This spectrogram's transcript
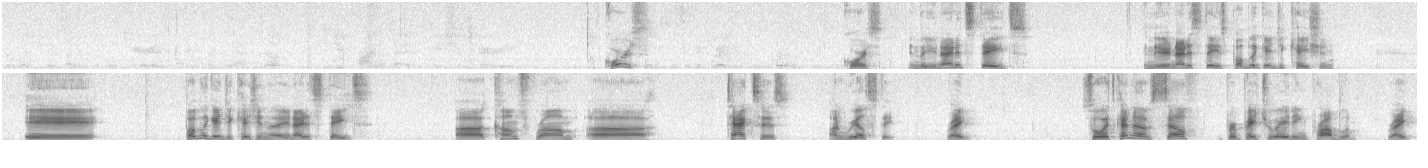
privileged versus underprivileged areas, things like the landfill. Did you find that the education varied Of course. in a specific way between privileged versus Of course. In the United States, in the United States, public education, eh, public education in the United States uh, comes from uh, taxes on real estate, right? So it's kind of self-perpetuating problem, right?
